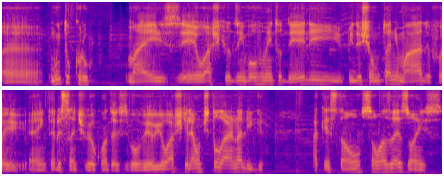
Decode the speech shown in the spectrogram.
é, muito cru. Mas eu acho que o desenvolvimento dele me deixou muito animado. Foi é interessante ver o quanto ele se desenvolveu e eu acho que ele é um titular na liga. A questão são as lesões,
